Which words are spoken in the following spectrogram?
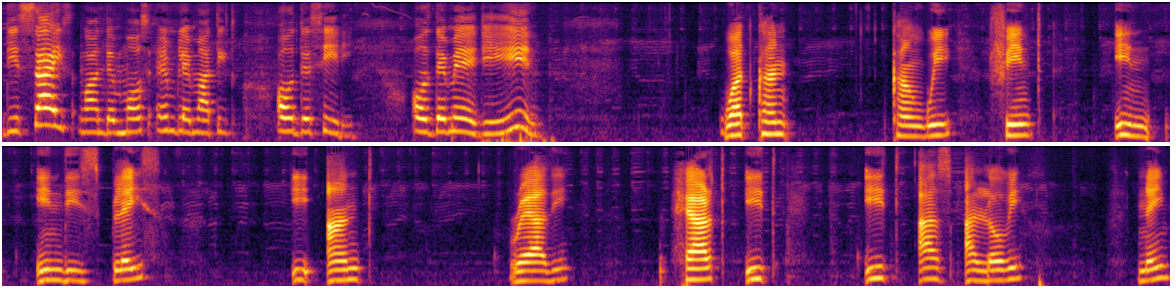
This site one of the most emblematic of the city of the Medellin. What can can we find in in this place? I and ready heard it it as a lobby name.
